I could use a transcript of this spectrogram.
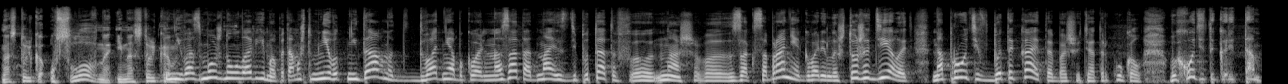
настолько условно и настолько... Невозможно уловимо, потому что мне вот недавно, два дня буквально назад, одна из депутатов э, нашего ЗАГС собрания говорила, что же делать? Напротив БТК, это Большой театр кукол, выходит и говорит, там,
